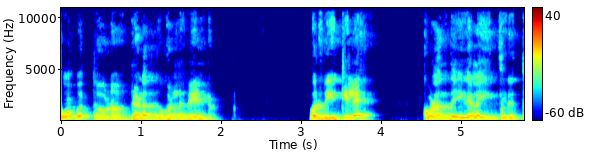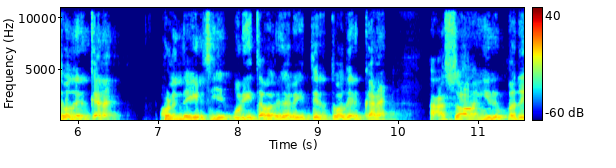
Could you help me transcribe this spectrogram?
கோபத்தோடும் நடந்து கொள்ள வேண்டும். ஒரு வீட்டில குழந்தைகளை திருத்துவதற்கென குழந்தைகள் செய்யக்கூடிய தவறுகளை திருத்துவதற்கென அசா இருப்பது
